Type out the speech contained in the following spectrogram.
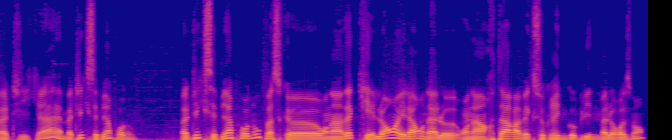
Magic. Ah, Magic c'est bien pour nous. Magic c'est bien pour nous parce qu'on a un deck qui est lent et là on a, le, on a un retard avec ce Green Goblin malheureusement.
